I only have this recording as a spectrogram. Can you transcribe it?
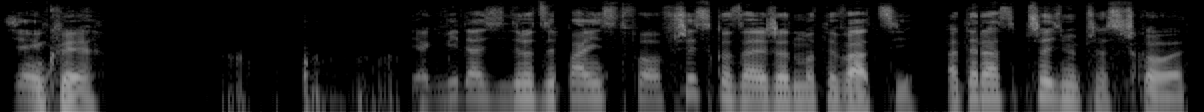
Dziękuję. Jak widać, drodzy Państwo, wszystko zależy od motywacji. A teraz przejdźmy przez szkołę.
